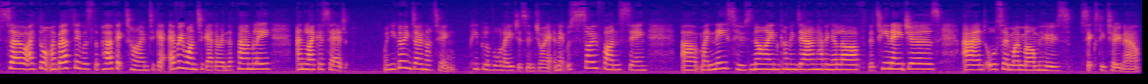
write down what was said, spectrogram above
So I thought my birthday was the perfect time to get everyone together in the family. And like I said when you're going donutting people of all ages enjoy it and it was so fun seeing uh, my niece who's nine coming down having a laugh, the teenagers and also my mum who's 62 now.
